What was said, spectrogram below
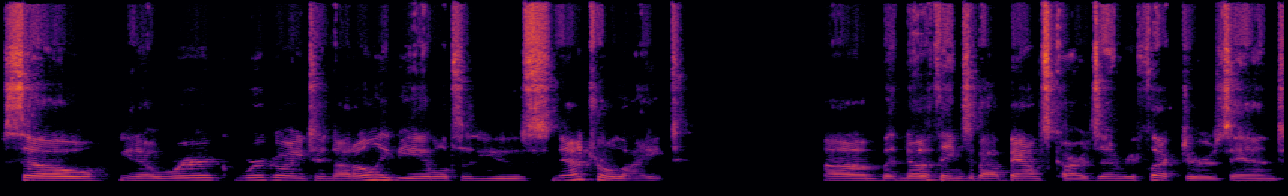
So, you know, we're we're going to not only be able to use natural light, um, but know things about bounce cards and reflectors, and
